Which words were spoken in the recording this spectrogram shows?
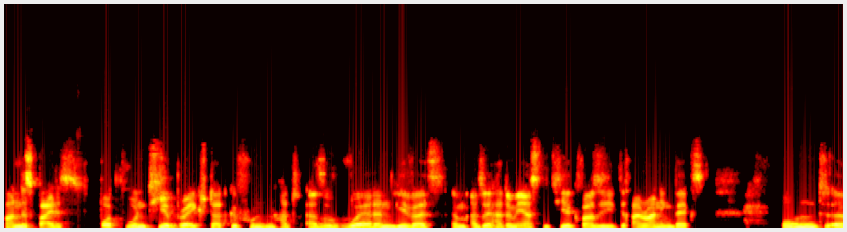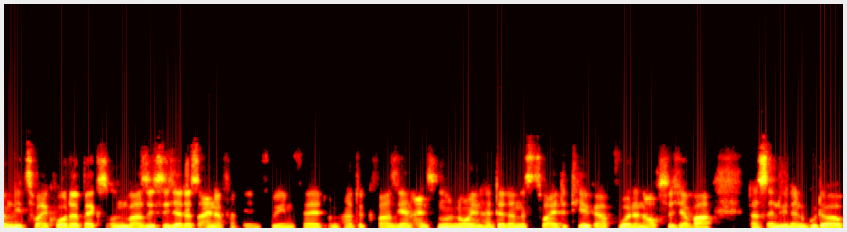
waren das beides Spots, wo ein Tierbreak stattgefunden hat. Also wo er dann jeweils, ähm, also er hat im ersten Tier quasi die drei Running Backs und ähm, die zwei Quarterbacks und war sich sicher, dass einer von denen für ihn fällt und hatte quasi ein 1-0-9, hat er dann das zweite Tier gehabt, wo er dann auch sicher war, dass entweder ein guter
